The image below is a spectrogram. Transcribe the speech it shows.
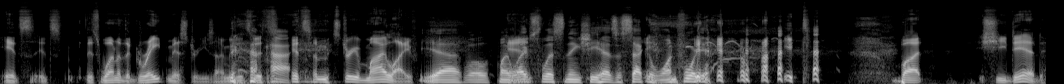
It's it's it's one of the great mysteries. I mean, it's it's, it's a mystery of my life. Yeah, well, if my And- wife's listening, she has a second one for you. right? but she did.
